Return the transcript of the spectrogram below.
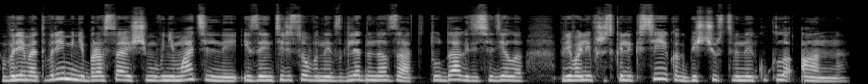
время от времени бросающему внимательные и заинтересованные взгляды назад, туда, где сидела, привалившись к Алексею, как бесчувственная кукла Анна.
